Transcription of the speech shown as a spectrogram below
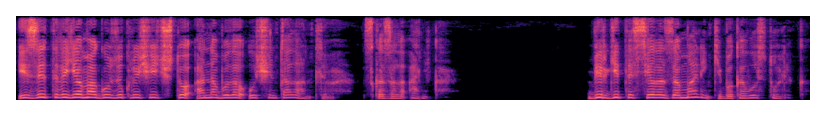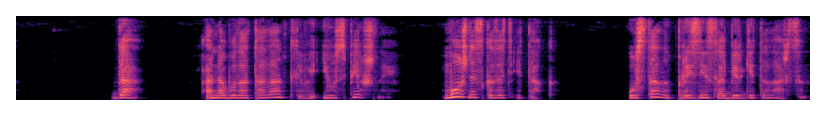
«Из этого я могу заключить, что она была очень талантлива», — сказала Аника. Бергита села за маленький боковой столик. «Да, она была талантливой и успешной, можно сказать и так», — устало произнесла Бергита Ларсон.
